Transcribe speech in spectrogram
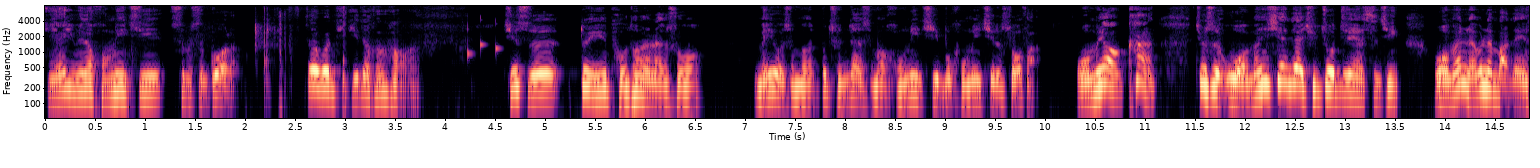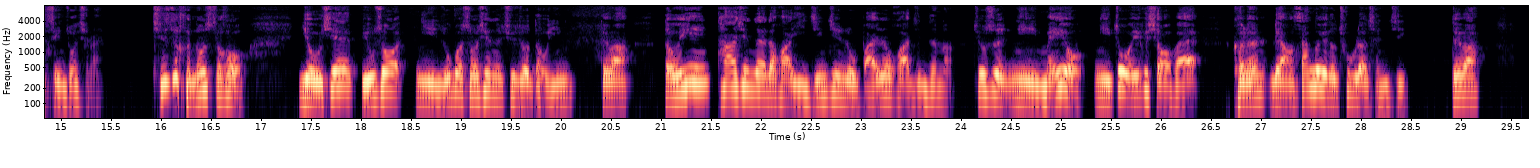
闲鱼的红利期是不是过了？这个问题提得很好啊。其实对于普通人来说，没有什么不存在什么红利期不红利期的说法。我们要看，就是我们现在去做这件事情，我们能不能把这件事情做起来？其实很多时候，有些比如说你如果说现在去做抖音，对吧？抖音它现在的话已经进入白热化竞争了，就是你没有你作为一个小白，可能两三个月都出不了成绩，对吧？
